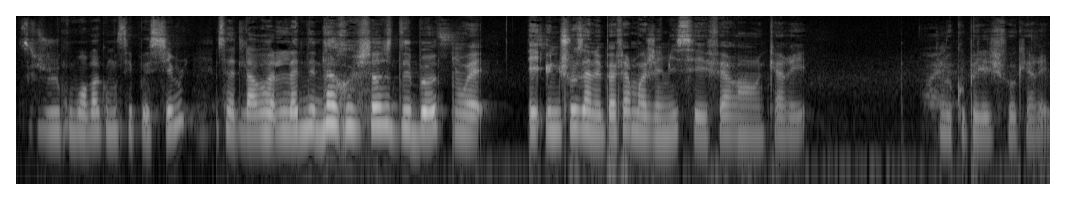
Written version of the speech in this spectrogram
Parce que je ne comprends pas comment c'est possible. Ça va être la re- l'année de la recherche des bottes. Ouais. Et une chose à ne pas faire, moi j'ai mis, c'est faire un carré. Me couper les cheveux au carré.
